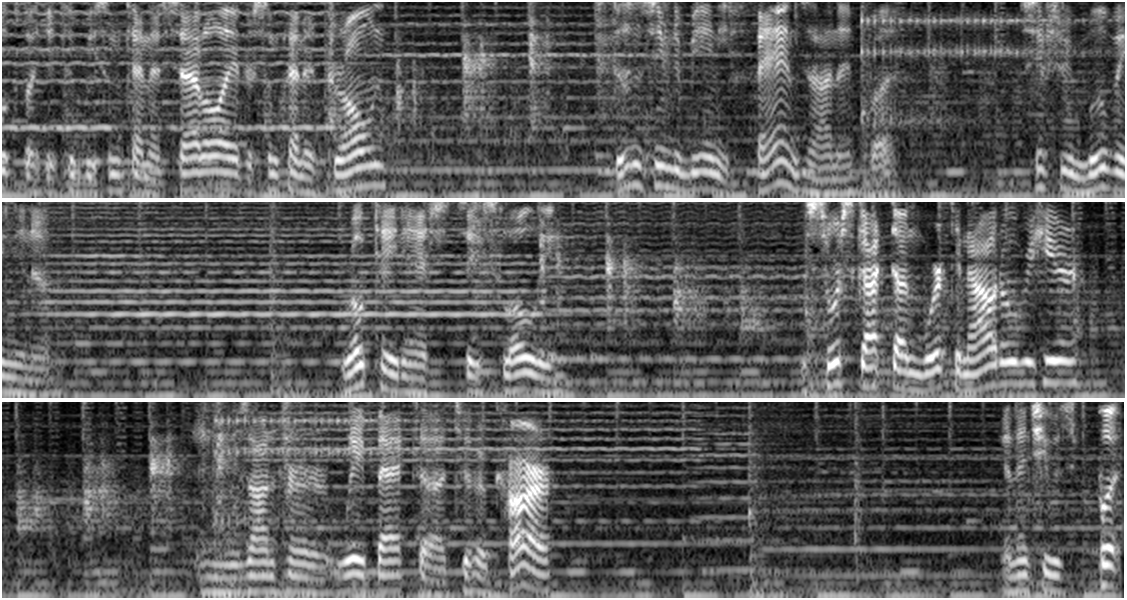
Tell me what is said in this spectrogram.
Looks like it could be some kind of satellite or some kind of drone. Doesn't seem to be any fans on it, but it seems to be moving in a rotating, I should say, slowly. The source got done working out over here and was on her way back uh, to her car. And then she was put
